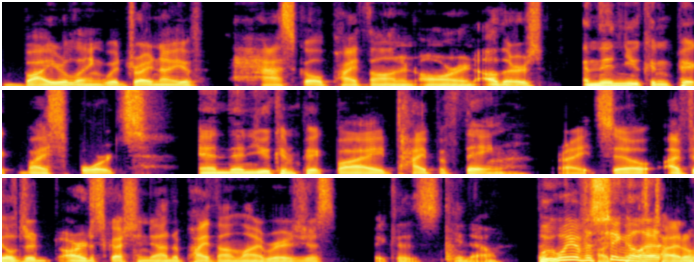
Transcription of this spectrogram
by your language. Right now you have Haskell, Python, and R, and others, and then you can pick by sports, and then you can pick by type of thing right? So I filtered our discussion down to Python libraries just because, you know, we, have a single title.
